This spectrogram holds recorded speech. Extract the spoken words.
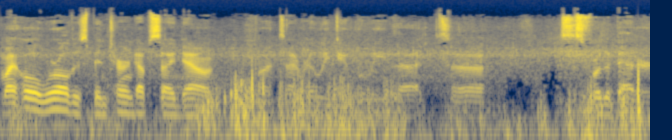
my whole world has been turned upside down but I really do believe that uh, this is for the better.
